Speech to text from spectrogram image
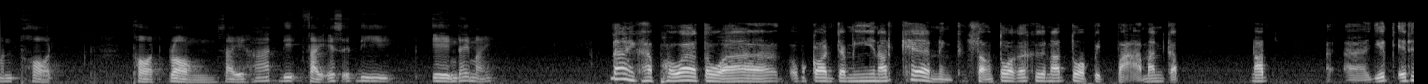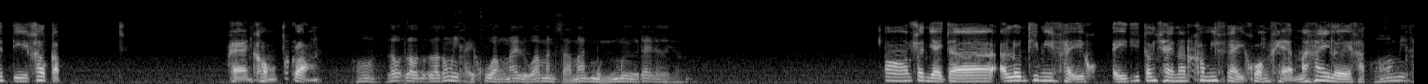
มันถอดถอดกล่องใส่ฮาร์ดดิสก์ใส่ SSD เองได้ไหม ได้ครับ เพราะว่าตัวอุปกรณ์จะมีน็อตแค่หนึ่งถึงสองตัวก็คือน็อตตัวปิดฝามันกับน็อตอ่ายึด SSD เข้ากับแผงของกล่องอ๋อแล้วเราเราต้องมีไขควงไหมหรือว่ามันสามารถหมุนมือได้เลยครับอ๋อส่วนใหญ่จะรุ่นที่มีไขไอ้ที่ต้องใช้น็อตเขามีไขควงแถมมาให้เลยครับอ๋อมีไข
